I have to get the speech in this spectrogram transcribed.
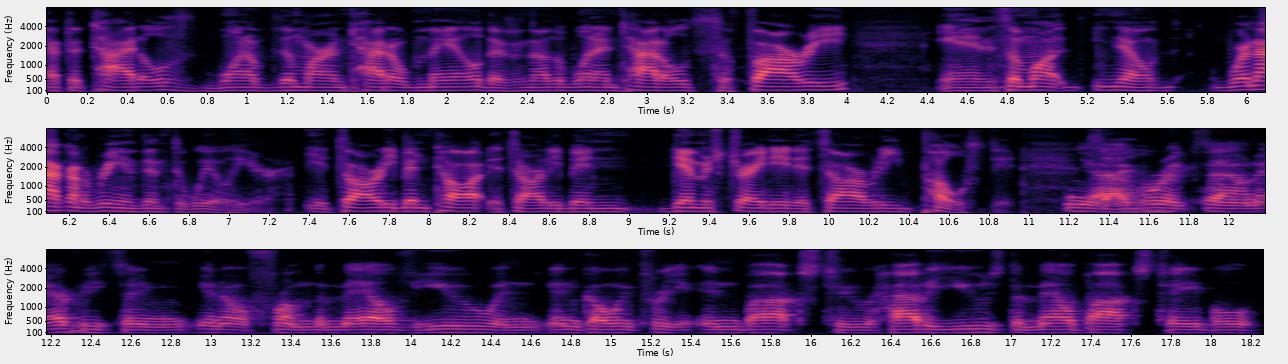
at the titles. One of them are entitled Mail. There's another one entitled Safari, and some. Uh, you know, we're not going to reinvent the wheel here. It's already been taught. It's already been demonstrated. It's already posted. Yeah, so, I break down everything. You know, from the mail view and and going through your inbox to how to use the mailbox table.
